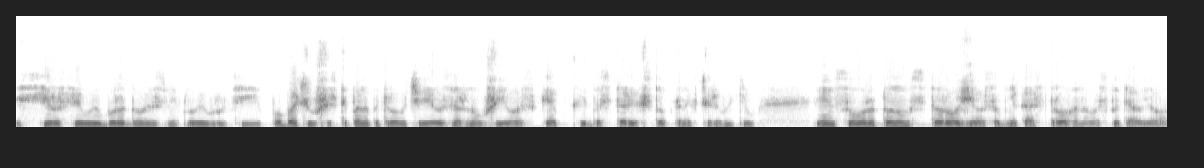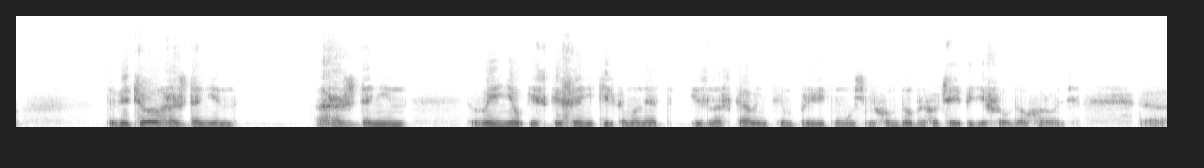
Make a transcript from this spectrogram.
з сіро-сивою бородою з мітлою в руці, побачивши Степана Петровича і озирнувши його з кепки до старих стоптаних черевиків, він суворо тоном сторожі особняка Строганова спитав його. Тобі чого, гражданін? Гражданін вийняв із кишені кілька монет і з ласкавеньким привітним усміхом добрих очей підійшов до охоронця. «Е,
